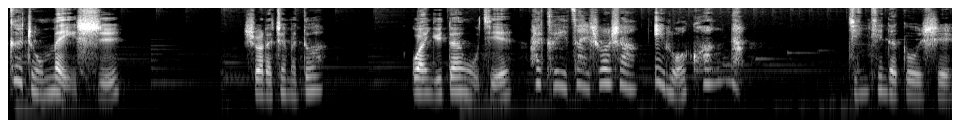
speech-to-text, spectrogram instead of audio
各种美食。说了这么多，关于端午节还可以再说上一箩筐呢。今天的故事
